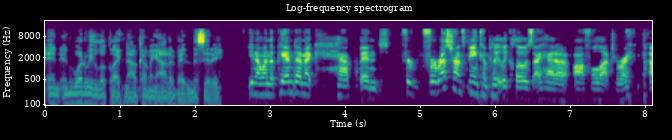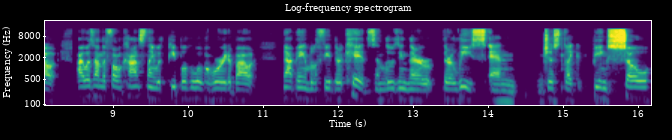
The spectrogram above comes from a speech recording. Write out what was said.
and and what do we look like now coming out of it in the city? you know when the pandemic happened for for restaurants being completely closed i had an awful lot to write about i was on the phone constantly with people who were worried about not being able to feed their kids and losing their their lease and just like being so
